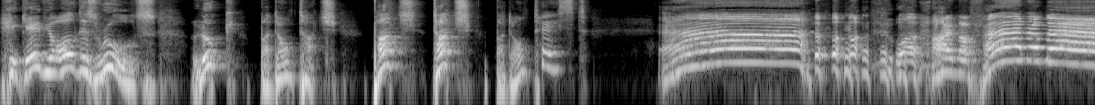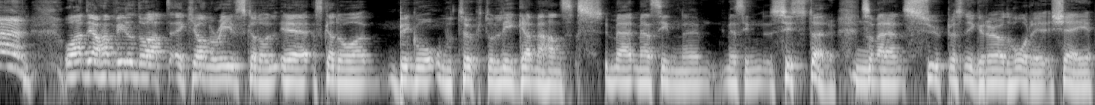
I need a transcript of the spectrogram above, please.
he gave you all these rules. Look, but don't touch. Touch, touch, but don't taste. Ah! Och I'm a fan of man! Och det han vill då att Keanu Reeves ska då, eh, ska då begå otukt och ligga med, hans, med, med, sin, eh, med sin syster som är en supersnygg rödhårig tjej.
